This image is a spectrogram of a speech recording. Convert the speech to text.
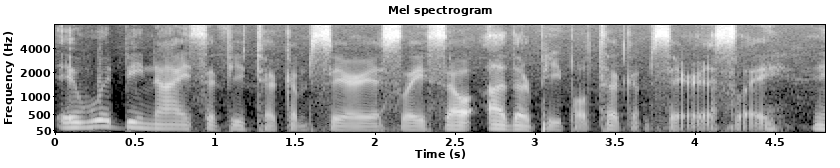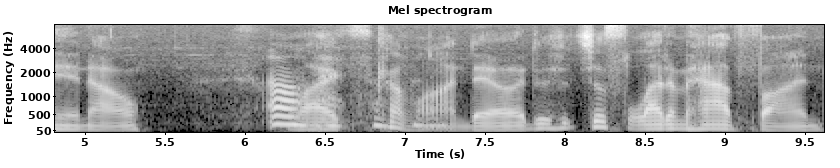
it would be nice if you took them seriously so other people took them seriously, you know? Oh, like, so come funny. on, dude. Just let them have fun.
